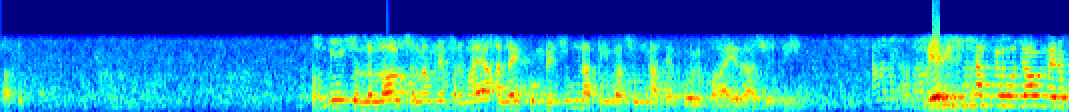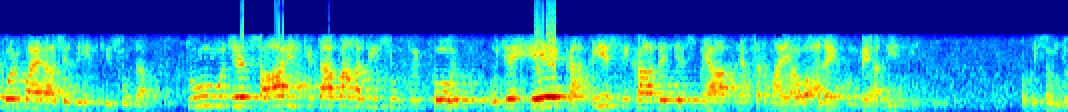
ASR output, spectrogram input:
ثابت کرتا حضور صلی اللہ علیہ وسلم نے فرمایا، علیکم بے سننا تھی و سننا تھے راشدین۔ میری سنت پہ ہو جاؤ، میرے کو فائرہ سے دین کی سنت۔ تو مجھے ساری کتابیں حدیثوں کی کھول، مجھے ایک حدیث دکھا دے جس میں آپ نے فرمایا ہو، علیکم بے حدیثی۔ بھی سمجھو،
